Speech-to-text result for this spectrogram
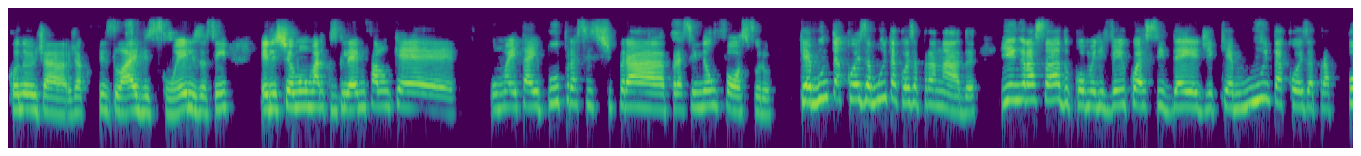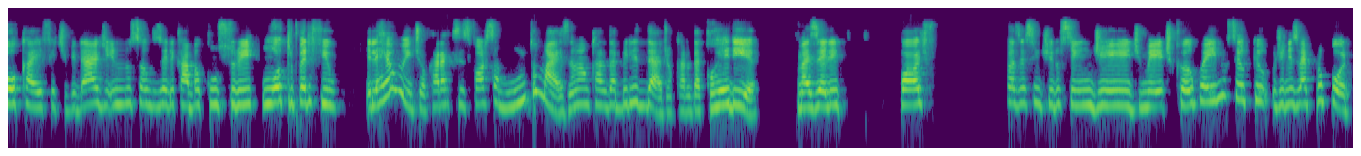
quando eu já, já fiz lives com eles, assim, eles chamam o Marcos Guilherme e falam que é uma Itaipu para assistir para acender um fósforo. Que é muita coisa, muita coisa para nada. E é engraçado como ele veio com essa ideia de que é muita coisa para pouca efetividade, e no Santos ele acaba construir um outro perfil. Ele é realmente um cara que se esforça muito mais, não é um cara da habilidade, é um cara da correria. Mas ele pode fazer sentido, sim, de, de meio de campo. Aí não sei o que o Diniz vai propor.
